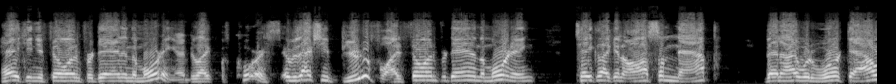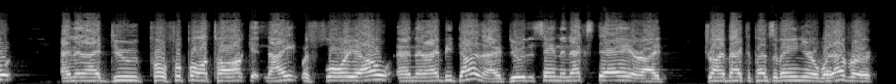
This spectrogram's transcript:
hey, can you fill in for Dan in the morning? I'd be like, of course. It was actually beautiful. I'd fill in for Dan in the morning, take like an awesome nap. Then I would work out and then I'd do pro football talk at night with Florio and then I'd be done. I'd do the same the next day or I'd drive back to Pennsylvania or whatever.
